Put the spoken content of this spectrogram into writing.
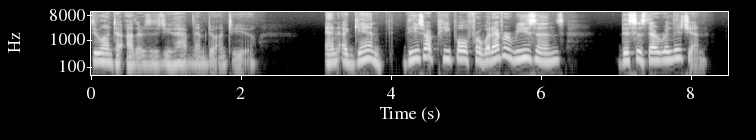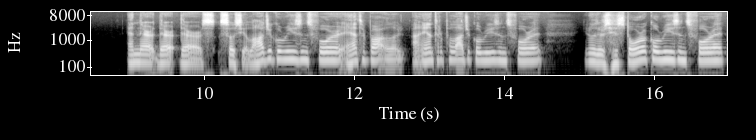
Do unto others as you have them do unto you. And again, these are people, for whatever reasons, this is their religion. And there, there, there are sociological reasons for it, anthropo- uh, anthropological reasons for it. You know, there's historical reasons for it.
